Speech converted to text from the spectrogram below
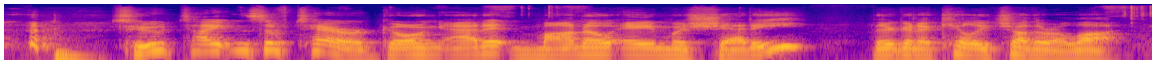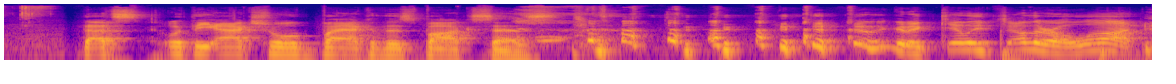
Two titans of terror going at it mono a machete. They're gonna kill each other a lot. That's what the actual back of this box says. They're gonna kill each other a lot.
